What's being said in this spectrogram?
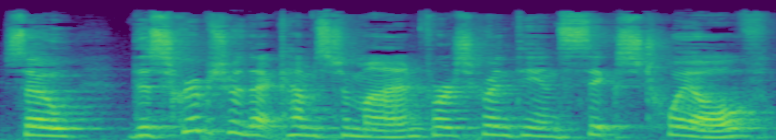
So the scripture that comes to mind, 1 Corinthians 6 12,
